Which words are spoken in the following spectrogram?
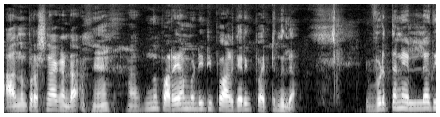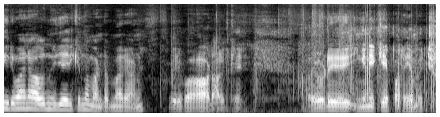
അതൊന്നും പ്രശ്നമാക്കണ്ട. അതൊന്നും പറയാൻ വേണ്ടിയിട്ട് ഇപ്പോൾ ആൾക്കാർക്ക് പറ്റുന്നില്ല. ഇവിടെ തന്നെ എല്ലാ തീരുമാനമാകുമെന്ന് വിചാരിക്കുന്ന മണ്ടന്മാരാണ് ഒരുപാട് ആൾക്കാർ അവരോട് ഇങ്ങനെയൊക്കെ പറയാൻ പറ്റൂ.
